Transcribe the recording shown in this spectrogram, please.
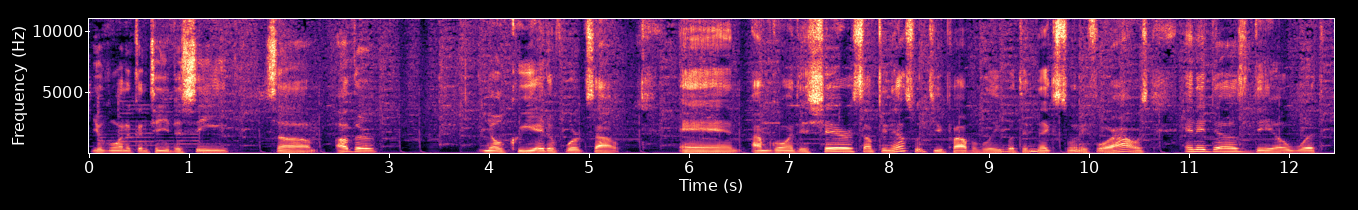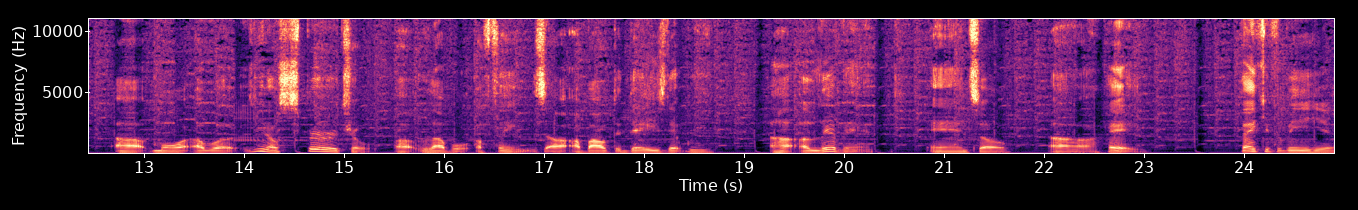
you're going to continue to see some other you know creative works out. And I'm going to share something else with you probably within the next 24 hours. And it does deal with uh, more of a you know spiritual uh, level of things uh, about the days that we uh, live in. And so uh, hey thank you for being here.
